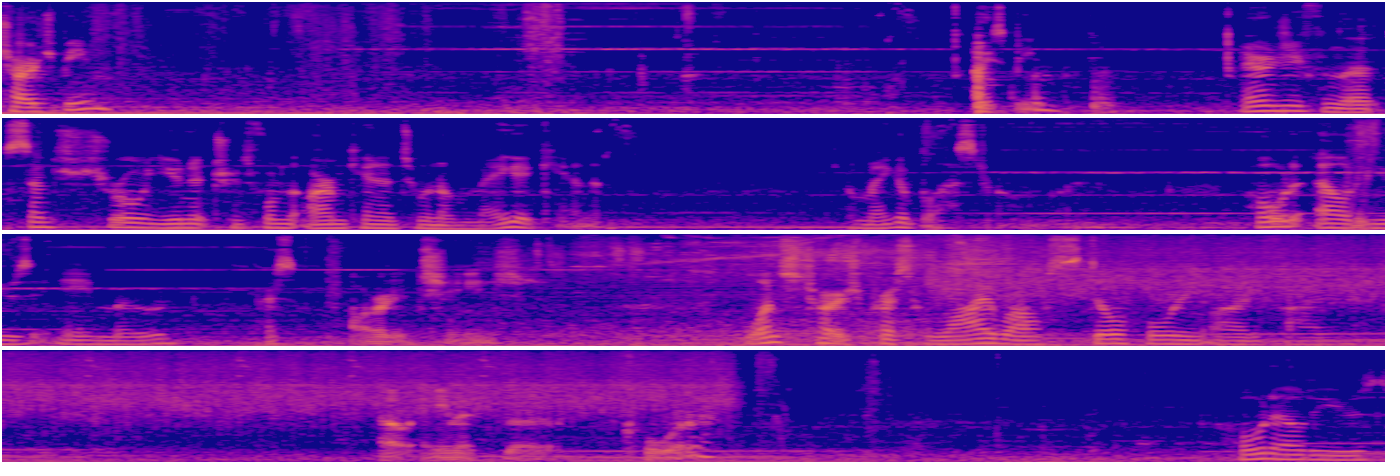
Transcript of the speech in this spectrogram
Charge beam? Ice beam. Energy from the central unit transformed the arm cannon to an Omega cannon. Omega blaster online. Hold L to use aim mode. Press R to change. Once charged, press Y while still holding R to fire. Oh, aim at the core. Hold L to use.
